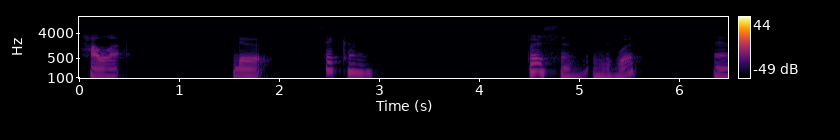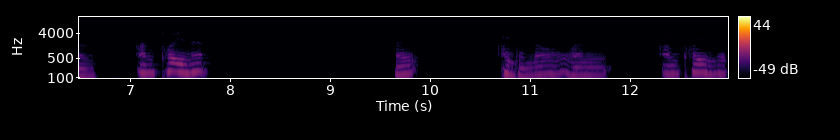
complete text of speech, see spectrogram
Hawa the second person in the world and Antoinette. I, I don't know when Antoinette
